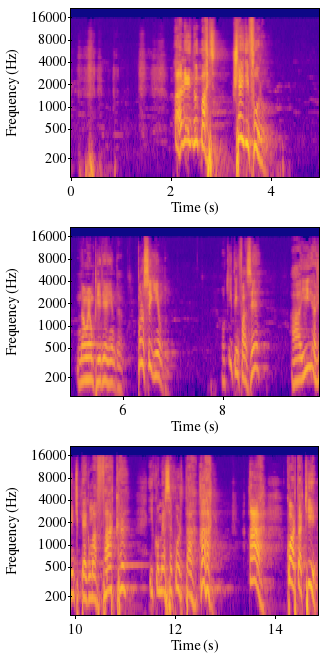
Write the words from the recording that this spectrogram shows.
Além do mais, cheio de furo. Não é um pirê ainda. Prosseguindo. O que tem que fazer? Aí a gente pega uma faca e começa a cortar. Ah, ah, corta aqui,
